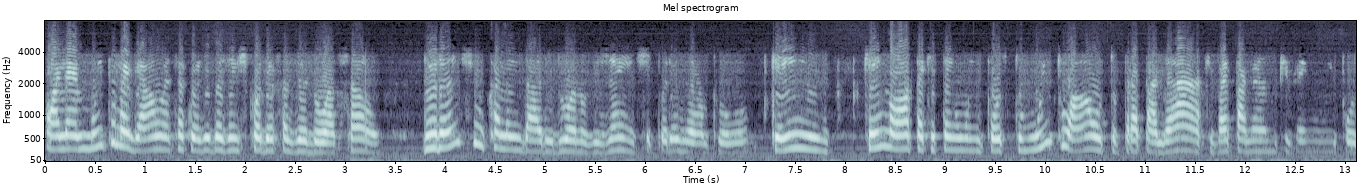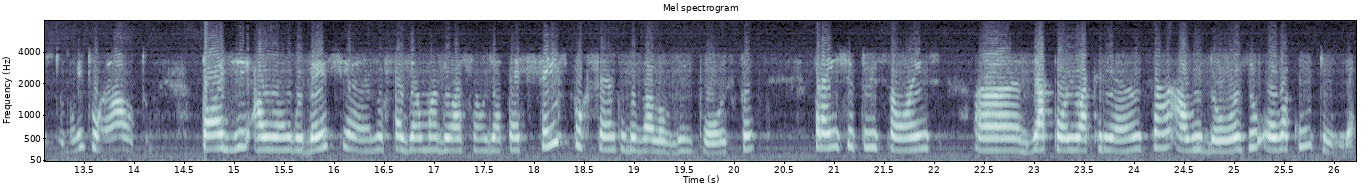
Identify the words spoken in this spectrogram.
Olha, é muito legal essa coisa da gente poder fazer doação. Durante o calendário do ano vigente, por exemplo, quem, quem nota que tem um imposto muito alto para pagar, que vai pagando que vem um imposto muito alto, pode, ao longo desse ano, fazer uma doação de até 6% do valor do imposto para instituições uh, de apoio à criança, ao idoso ou à cultura.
